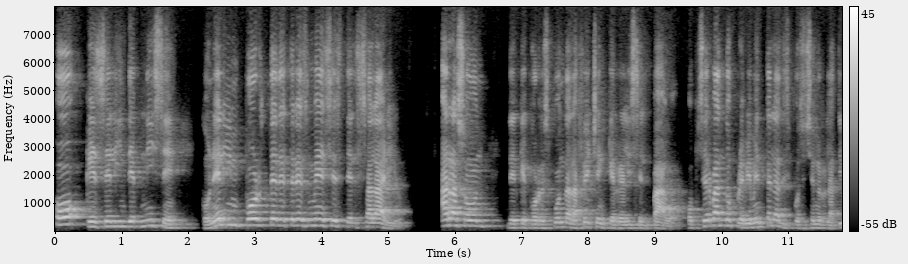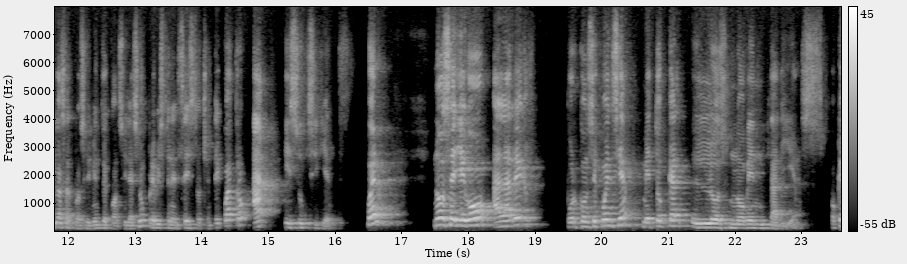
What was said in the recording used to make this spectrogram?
o que se le indemnice con el importe de tres meses del salario a razón del que corresponda a la fecha en que realice el pago, observando previamente las disposiciones relativas al procedimiento de conciliación previsto en el 684A y subsiguientes. Bueno, no se llegó a la regla. Por consecuencia, me tocan los 90 días. ¿Ok?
